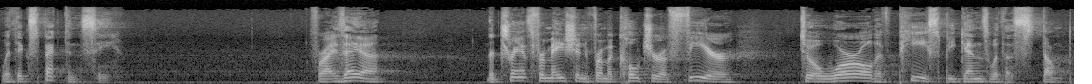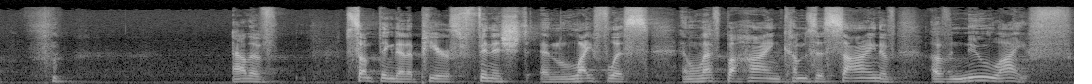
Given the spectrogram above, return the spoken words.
With expectancy. For Isaiah, the transformation from a culture of fear to a world of peace begins with a stump. Out of something that appears finished and lifeless and left behind comes a sign of, of new life.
